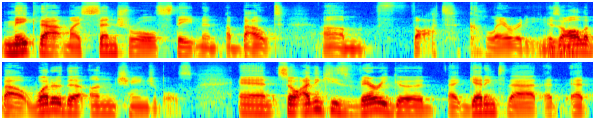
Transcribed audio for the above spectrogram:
make that my central statement about um, thought clarity is all about what are the unchangeables and so i think he's very good at getting to that at, at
